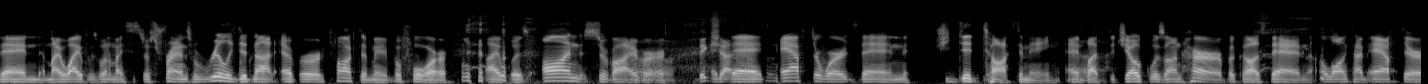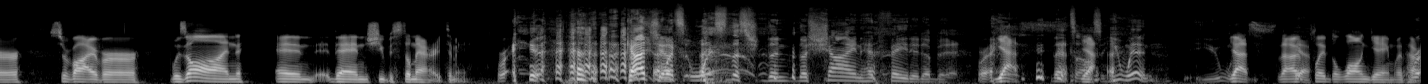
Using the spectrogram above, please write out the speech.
then my wife was one of my sister's friends who really did not ever talk to me before I was on Survivor. Oh, big and shot. then afterwards, then she did talk to me, and Ah. but the joke was on her because then a long time after Survivor was on, and then she was still married to me. Right. gotcha. Once, once the, sh- the the shine had faded a bit. right. Yes. That's Yeah. You win. You win. Yes, I Yeah. played the long game with her.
